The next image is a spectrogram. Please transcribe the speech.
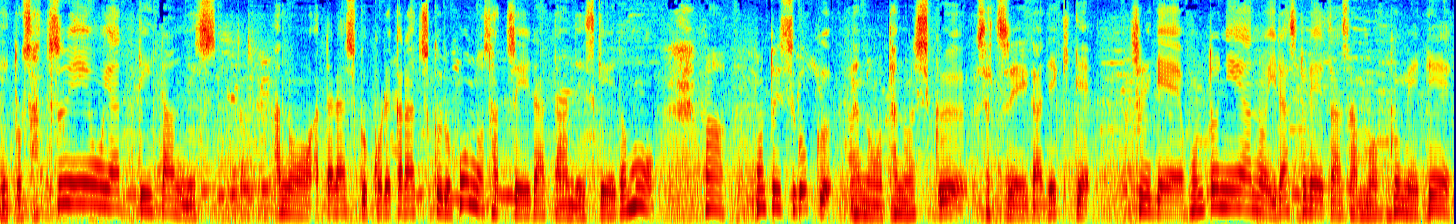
えっ、ー、と、撮影をやっていたんです。あの、新しくこれから作る本の撮影だったんですけれども、まあ、本当にすごく、あの、楽しく撮影ができて、それで本当にあの、イラストレーターさんも含めて、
